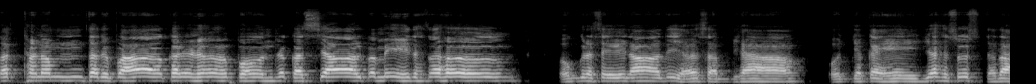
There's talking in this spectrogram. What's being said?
कथनम तदुपाकर्ण पौन्द्र कस्याल्पमेधस उग्रसेनादय सभ्या कहे सुस्तदा।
